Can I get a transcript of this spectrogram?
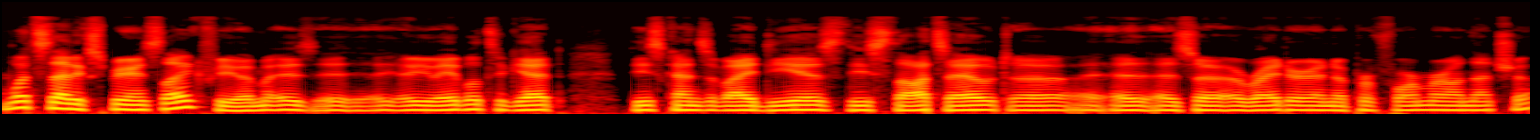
what's that experience like for you? Is, are you able to get these kinds of ideas, these thoughts out uh, as a, a writer and a performer on that show?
